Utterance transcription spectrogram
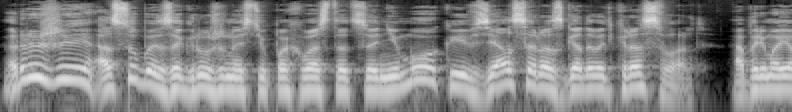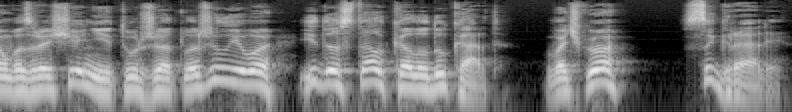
Рыжий особой загруженностью похвастаться не мог и взялся разгадывать кроссворд. А при моем возвращении тут же отложил его и достал колоду карт. В очко? Сыграли.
